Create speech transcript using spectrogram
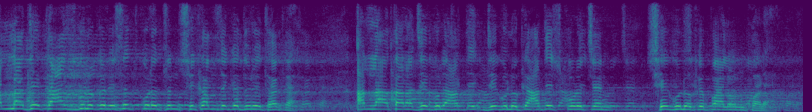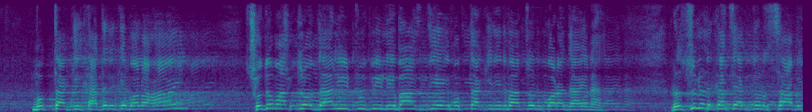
আল্লাহ যে কাজগুলোকে নিষেধ করেছেন সেখান থেকে দূরে থাকা। আল্লাহ তারা যেগুলো যেগুলোকে আদেশ করেছেন সেগুলোকে পালন করা। মোত্তাকি কাদেরকে বলা হয়, শুধুমাত্র দাড়ি, টুপি, লিবাস দিয়ে মোত্তাকি নির্বাচন করা যায় না। রসুলের কাছে একজন সাহাবি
